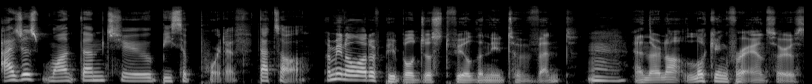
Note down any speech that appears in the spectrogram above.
I just want them to be supportive. That's all. I mean, a lot of people just feel the need to vent mm. and they're not looking for answers.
